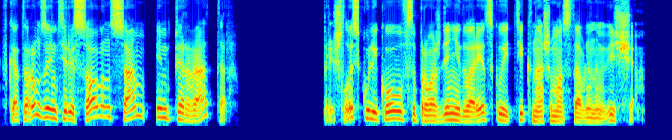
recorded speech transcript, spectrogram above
в котором заинтересован сам император. Пришлось Куликову в сопровождении дворецкого идти к нашим оставленным вещам.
